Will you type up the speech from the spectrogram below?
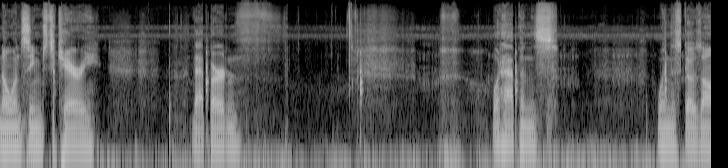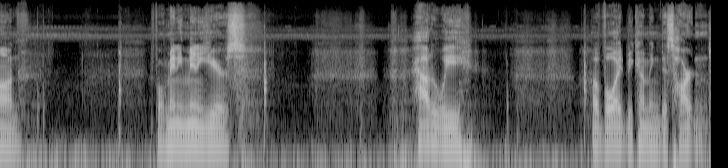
no one seems to carry that burden. What happens when this goes on for many, many years? How do we avoid becoming disheartened?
